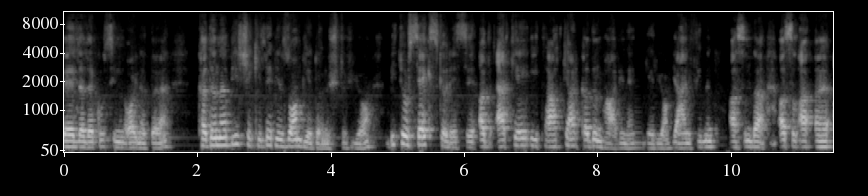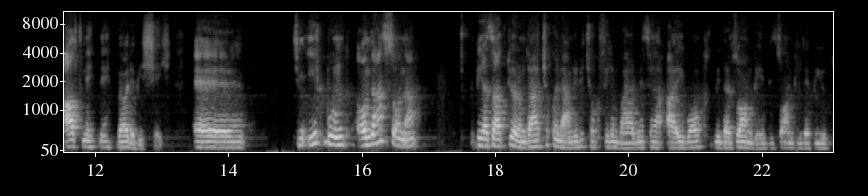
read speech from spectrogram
Bela Lugosi'nin oynadığı kadını bir şekilde bir zombiye dönüştürüyor. Bir tür seks kölesi, erkeğe itaatkar kadın haline geliyor. Yani filmin aslında asıl e, alt metni böyle bir şey. Ee, Şimdi ilk bun, ondan sonra biraz atlıyorum. Daha çok önemli birçok film var. Mesela I Walked with a Zombie, bir zombiyle büyüt,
